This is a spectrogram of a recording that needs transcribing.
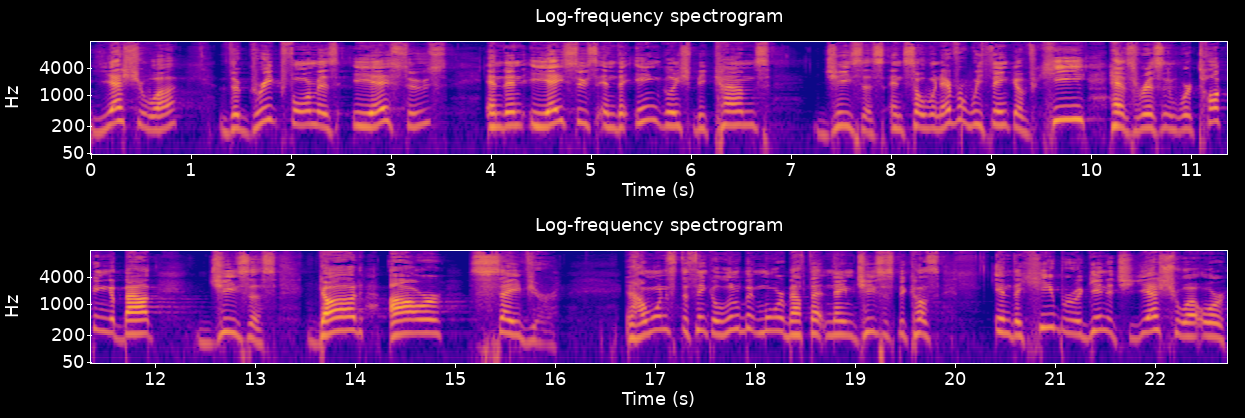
Yeshua, the Greek form is Iesous, and then Jesus in the English becomes Jesus. And so whenever we think of He has risen, we're talking about Jesus, God our Savior. And I want us to think a little bit more about that name Jesus because in the Hebrew, again, it's Yeshua or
